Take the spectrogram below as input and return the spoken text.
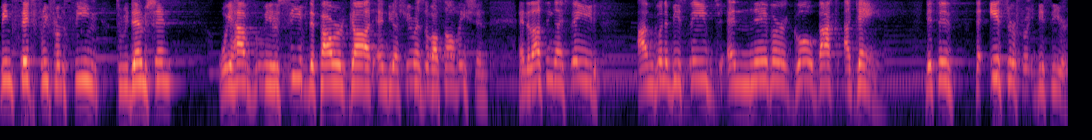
been set free from sin to redemption. We have we received the power of God and the assurance of our salvation. And the last thing I said, I'm going to be saved and never go back again. This is the Easter for this year.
